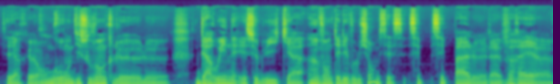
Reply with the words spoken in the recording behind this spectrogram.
C'est-à-dire qu'en gros, on dit souvent que le, Darwin est celui qui a inventé l'évolution, mais c'est pas la vraie euh,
